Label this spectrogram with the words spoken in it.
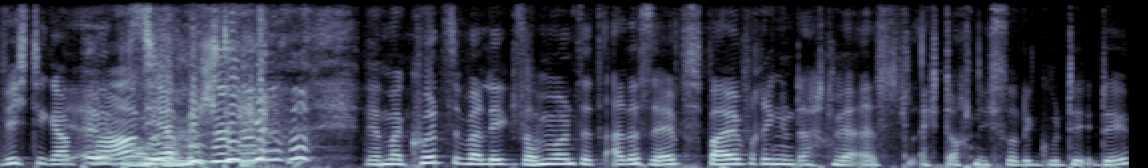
wichtiger Part, sehr wichtig. wir haben mal kurz überlegt, sollen wir uns jetzt alles selbst beibringen und dachten wir, ist vielleicht doch nicht so eine gute Idee.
